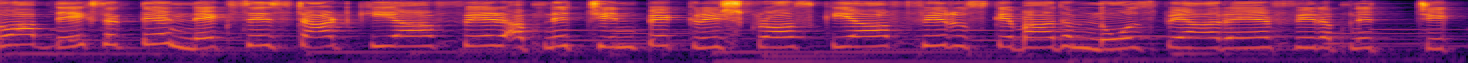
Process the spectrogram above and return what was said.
तो आप देख सकते हैं नेक से स्टार्ट किया, फिर अपने चिन पे क्रिश क्रॉस किया, फिर उसके बाद हम नोज़ पे आ रहे हैं, फिर अपने चिक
